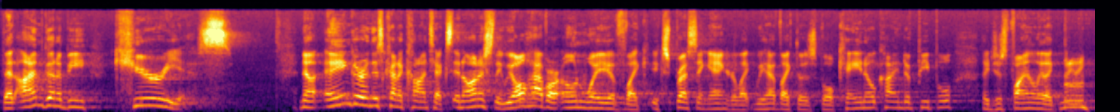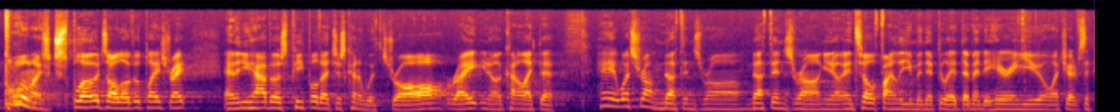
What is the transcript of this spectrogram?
that I'm going to be curious. Now, anger in this kind of context, and honestly, we all have our own way of like expressing anger. Like we have like those volcano kind of people. They just finally like boom, boom, it explodes all over the place, right? And then you have those people that just kind of withdraw, right? You know, kind of like the, hey, what's wrong? Nothing's wrong. Nothing's wrong. You know, until finally you manipulate them into hearing you and what you have to say.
